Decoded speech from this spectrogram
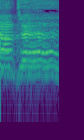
I did.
